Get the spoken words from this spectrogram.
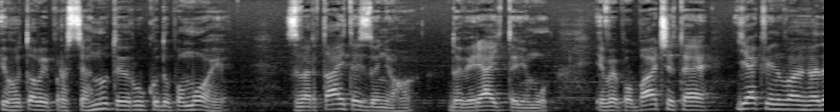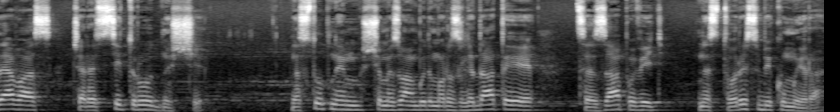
і готовий простягнути руку допомоги. Звертайтесь до нього, довіряйте йому, і ви побачите, як він веде вас через ці труднощі. Наступним, що ми з вами будемо розглядати, це заповідь не створи собі кумира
